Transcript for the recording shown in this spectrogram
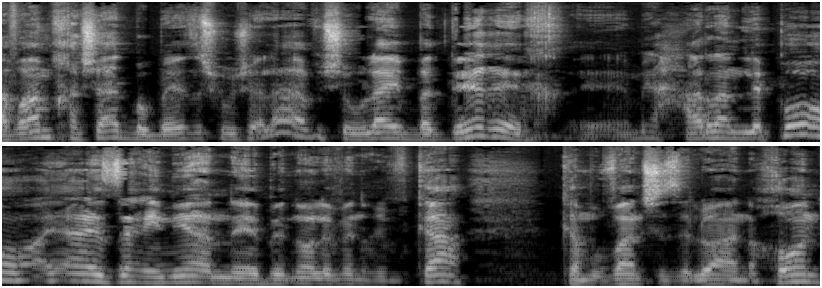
אברהם חשד בו באיזשהו שלב שאולי בדרך אה, מחרן לפה היה איזה עניין אה, בינו לבין רבקה, כמובן שזה לא היה נכון,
